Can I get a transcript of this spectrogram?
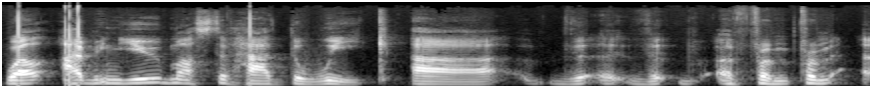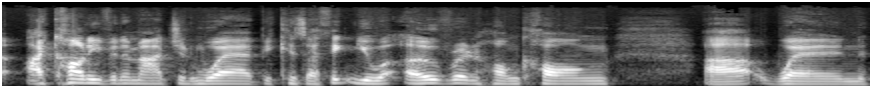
Well, I mean, you must have had the week uh, the, the, uh, from from I can't even imagine where because I think you were over in Hong Kong uh, when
